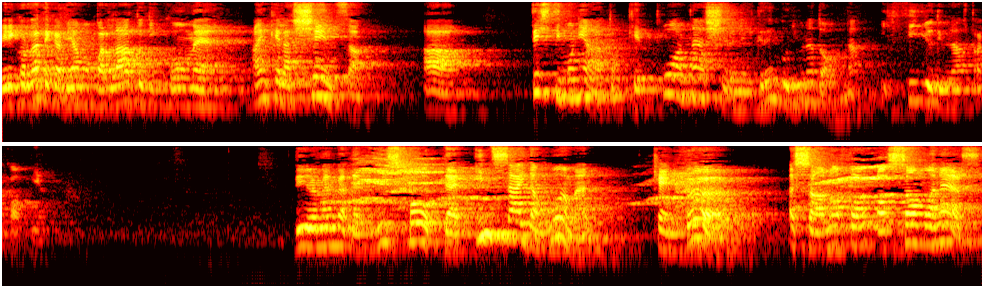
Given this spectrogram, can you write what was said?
Vi ricordate che abbiamo parlato di come anche la scienza ha testimoniato che può nascere nel grembo di una donna il figlio di un'altra coppia? Do you remember that we spoke that inside a woman can bear a son of, of someone else?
